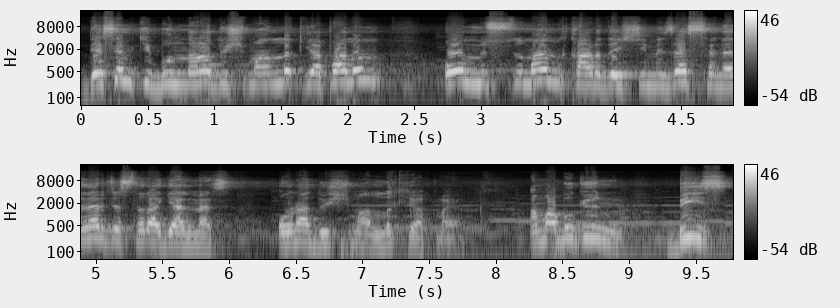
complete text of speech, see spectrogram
desem ki bunlara düşmanlık yapalım o Müslüman kardeşimize senelerce sıra gelmez. Ona düşmanlık yapmaya. Ama bugün biz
